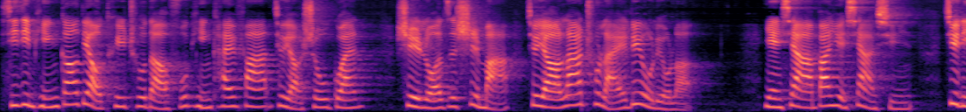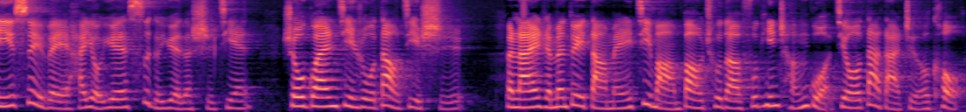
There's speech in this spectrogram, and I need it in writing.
习近平高调推出的扶贫开发就要收官。是骡子是马就要拉出来溜溜了。眼下八月下旬，距离岁尾还有约四个月的时间，收官进入倒计时。本来人们对党媒既往爆出的扶贫成果就大打折扣，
